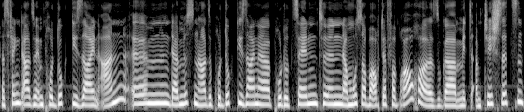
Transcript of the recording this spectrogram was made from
Das fängt also im Produktdesign an. Ähm, da müssen also Produktdesigner, Produzenten, da muss aber auch der Verbraucher sogar mit am Tisch sitzen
